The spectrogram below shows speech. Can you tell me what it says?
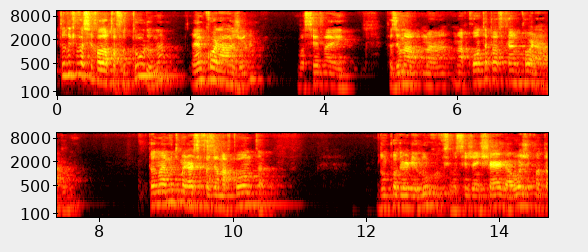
tudo que você coloca futuro, né? É ancoragem, né? Você vai fazer uma, uma, uma conta para ficar ancorado. Né? Então não é muito melhor você fazer uma conta de um poder de lucro que você já enxerga hoje quanto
